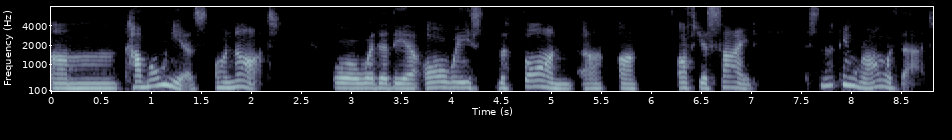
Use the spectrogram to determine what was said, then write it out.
um, harmonious or not, or whether they are always the thorn uh, uh, your side. There's nothing wrong with that.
